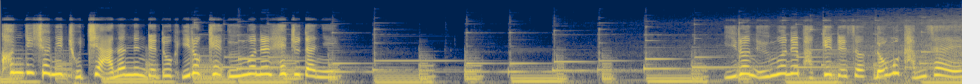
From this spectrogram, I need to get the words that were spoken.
컨디션이 좋지 않았는데도 이렇게 응원을 해주다니. 이런 응원을 받게 돼서 너무 감사해.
